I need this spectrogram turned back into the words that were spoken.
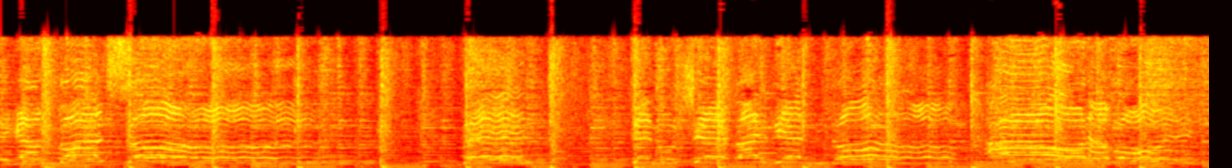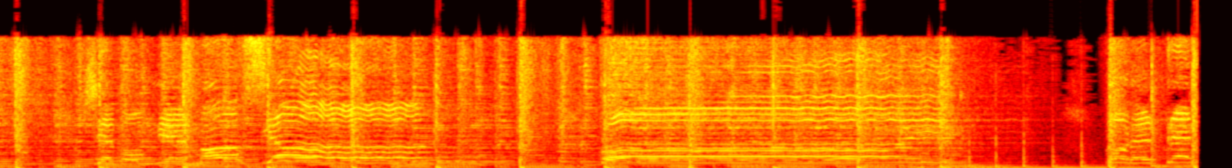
llegando al sol.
